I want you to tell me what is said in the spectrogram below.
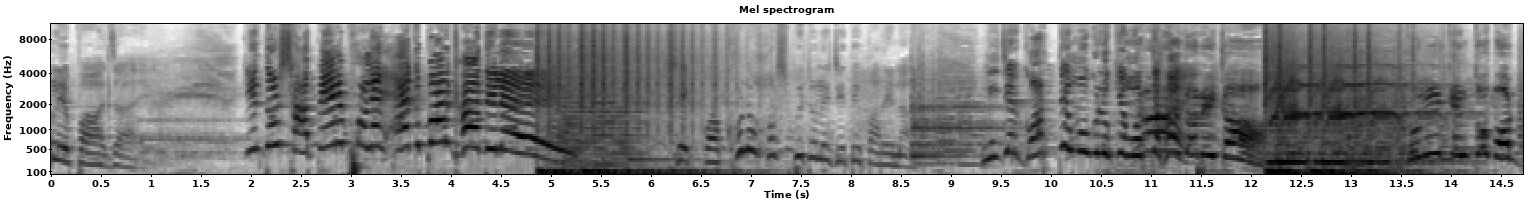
হসপিটালে পাওয়া যায়। কিন্তু সাপের ফলে একবার ঘা দিলে সে কখনো হসপিটালে যেতে পারে না। নিজের গর্তে মুখ লুকিয়ে মরতে হয়। দেবিকা তুমি কিন্তু বড্ড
